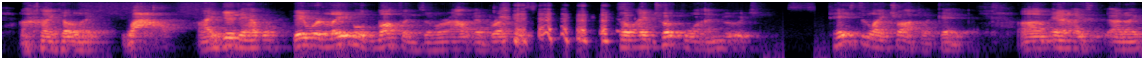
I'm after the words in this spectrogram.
I go like, wow, I did have one. they were labeled muffins and were out at breakfast. so I took one, which tasted like chocolate cake, um, and I and I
